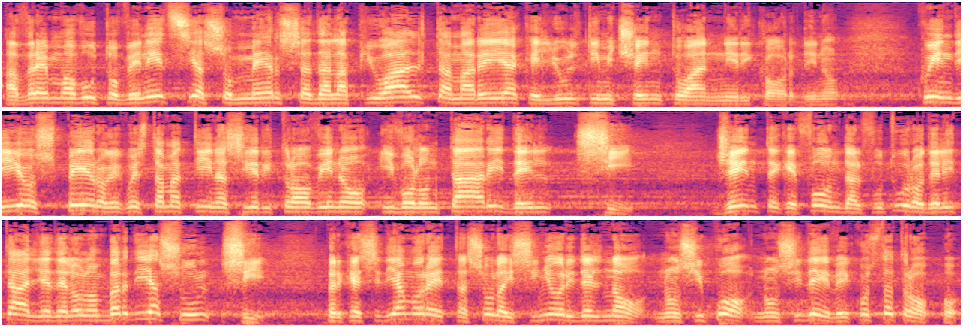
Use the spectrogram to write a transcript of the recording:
avremmo avuto Venezia sommersa dalla più alta marea che gli ultimi cento anni ricordino. Quindi io spero che questa mattina si ritrovino i volontari del sì, gente che fonda il futuro dell'Italia e della Lombardia sul sì, perché se diamo retta solo ai signori del no, non si può, non si deve, costa troppo,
